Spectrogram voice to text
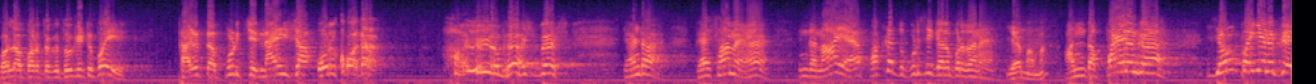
கொல்லப்புறத்துக்கு தூக்கிட்டு போய் கழுத்தை புடிச்சு நைஸா ஒரு கோதர் ஐயோ பேஷ் பேஷ். ஏண்டா பேசாம இந்த நாயை பக்கத்து குடிசைக்கு அனுப்புறதானே? ஏன் மாமா? அந்த பையனுங்க என் பையனுக்கு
